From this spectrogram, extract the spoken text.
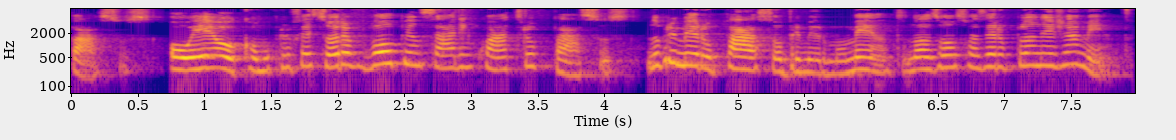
passos. Ou eu, como professora, vou pensar em quatro passos. No primeiro passo, ou primeiro momento, nós vamos fazer o planejamento.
